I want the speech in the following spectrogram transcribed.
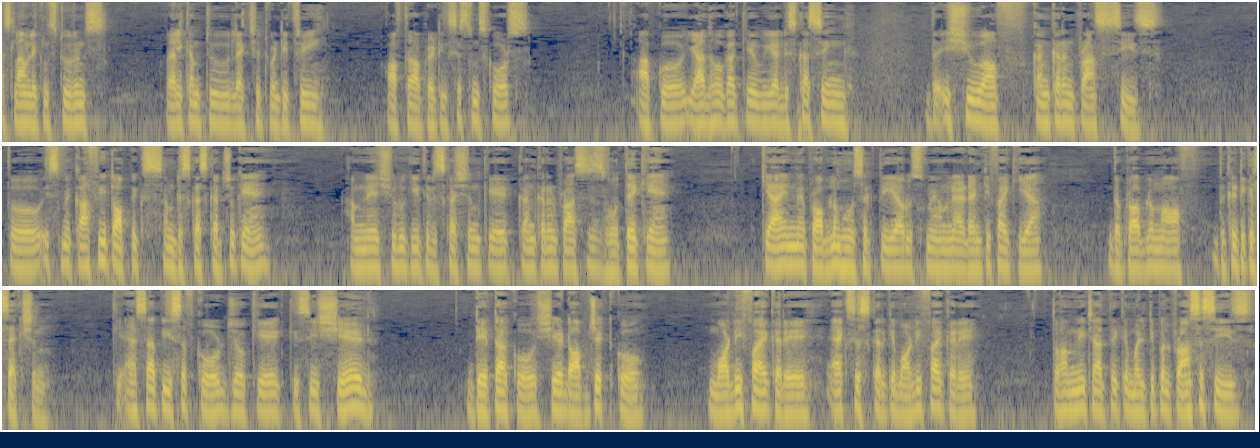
السلام علیکم students welcome to lecture 23 three of the operating systems course آپ کو یاد ہوگا کہ we are discussing the issue of concurrent processes تو اس میں کافی ٹاپکس ہم ڈسکس کر چکے ہیں ہم نے شروع کی تھی ڈسکشن کہ کنکرنٹ پروسیسز ہوتے کے ہیں کیا ان میں پرابلم ہو سکتی ہے اور اس میں ہم نے آئیڈینٹیفائی کیا the problem of the critical section کہ ایسا پیس آف کوڈ جو کہ کسی شیئرڈ ڈیٹا کو شیڈ آبجیکٹ کو ماڈیفائی کرے ایکسس کر کے ماڈیفائی کرے تو ہم نہیں چاہتے کہ ملٹیپل پروسیسز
